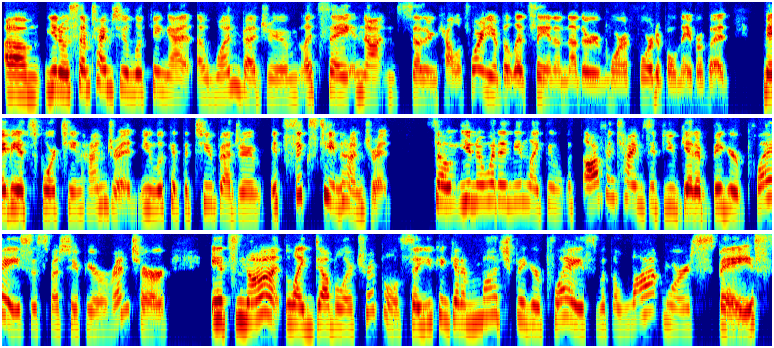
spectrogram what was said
Um, you know, sometimes you're looking at a one bedroom, let's say not in Southern California, but let's say in another more affordable neighborhood, maybe it's 1400 you look at the two bedroom it's 1600 so you know what i mean like oftentimes if you get a bigger place especially if you're a renter it's not like double or triple so you can get a much bigger place with a lot more space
